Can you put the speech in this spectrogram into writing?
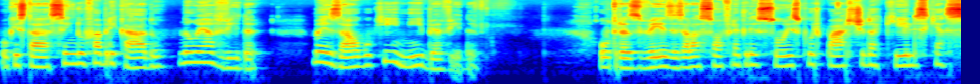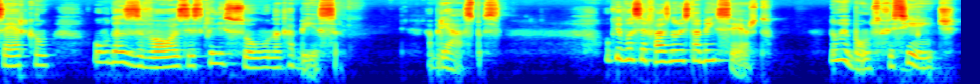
O que está sendo fabricado não é a vida, mas algo que inibe a vida. Outras vezes ela sofre agressões por parte daqueles que a cercam ou das vozes que lhe soam na cabeça. Abre aspas. O que você faz não está bem certo. Não é bom o suficiente.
